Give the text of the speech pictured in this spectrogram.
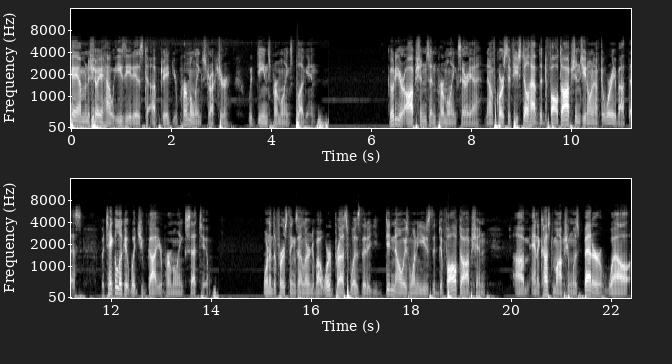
Okay, I'm going to show you how easy it is to update your permalink structure with Dean's Permalinks plugin. Go to your Options and Permalinks area. Now, of course, if you still have the default options, you don't have to worry about this. But take a look at what you've got your permalinks set to. One of the first things I learned about WordPress was that you didn't always want to use the default option, um, and a custom option was better. Well,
